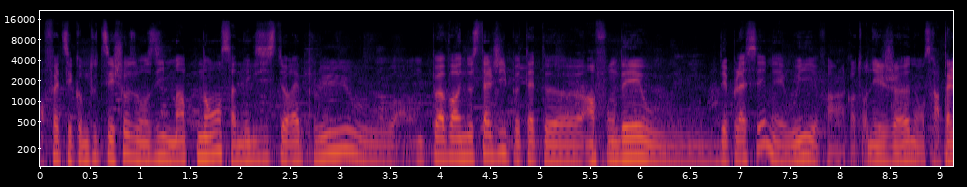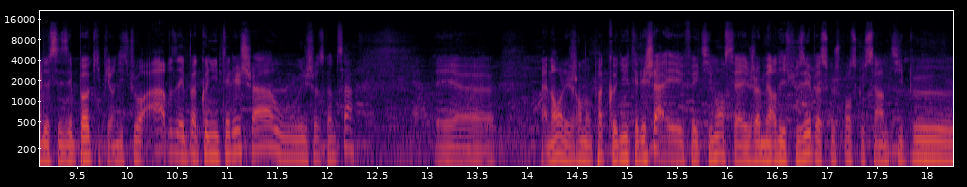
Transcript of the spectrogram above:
en fait, c'est comme toutes ces choses où on se dit maintenant ça n'existerait plus, on peut avoir une nostalgie peut-être euh, infondée ou déplacée, mais oui, enfin, quand on est jeune, on se rappelle de ces époques et puis on dit toujours Ah, vous n'avez pas connu Téléchat ou des choses comme ça. Et euh, ah non, les gens n'ont pas connu Téléchat, et effectivement, c'est jamais rediffusé parce que je pense que c'est un petit peu.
